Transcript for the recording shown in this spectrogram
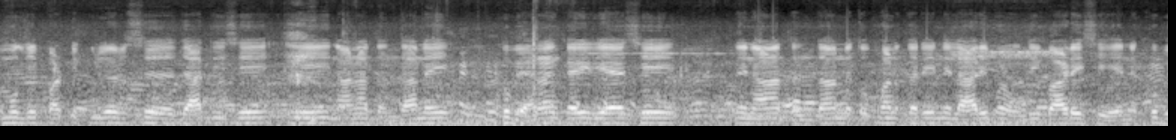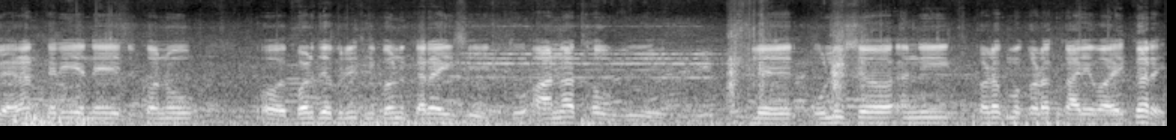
અમુક જે પર્ટિક્યુલર જાતિ છે એ નાના ધંધાને ખૂબ હેરાન કરી રહ્યા છે અને નાણાં ધંધાને તોફાન કરીને લારી પણ ઊંધી પાડે છે અને ખૂબ હેરાન કરી અને દુકાનો બળજબરીથી બંધ કરાવી છે. તો આ ના થવું જોઈએ. એટલે પોલીસ એની કડકમાં કડક કાર્યવાહી કરે.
